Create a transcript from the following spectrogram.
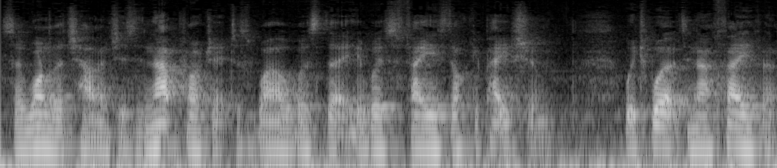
So one of the challenges in that project as well was that it was phased occupation, which worked in our favour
